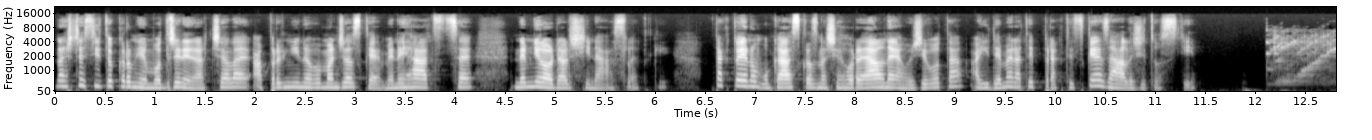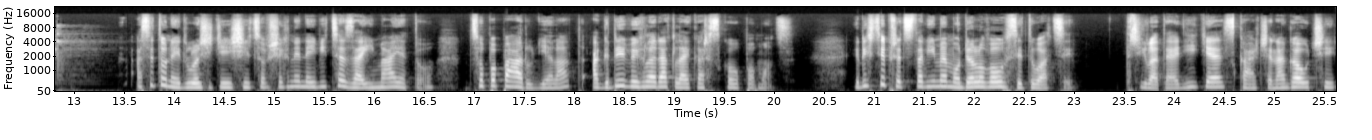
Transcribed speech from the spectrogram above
Naštěstí to kromě modřiny na čele a první novomanželské minihádce nemělo další následky. Tak to je jenom ukázka z našeho reálného života a jdeme na ty praktické záležitosti. Asi to nejdůležitější, co všechny nejvíce zajímá, je to, co po pádu dělat a kdy vyhledat lékařskou pomoc. Když si představíme modelovou situaci. Tříleté dítě skáče na gauči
